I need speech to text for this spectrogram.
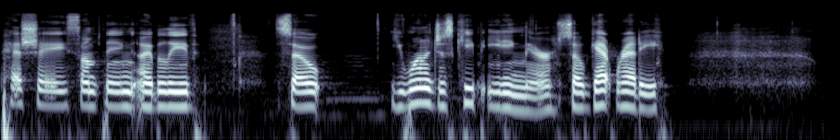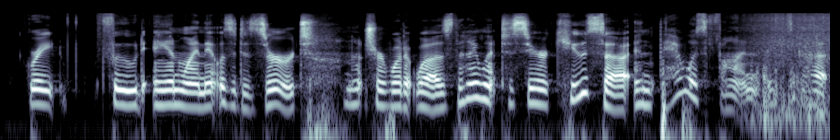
Pesce something, I believe. So you want to just keep eating there. So get ready. Great food and wine. That was a dessert. I'm not sure what it was. Then I went to Syracuse, and that was fun. It's got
